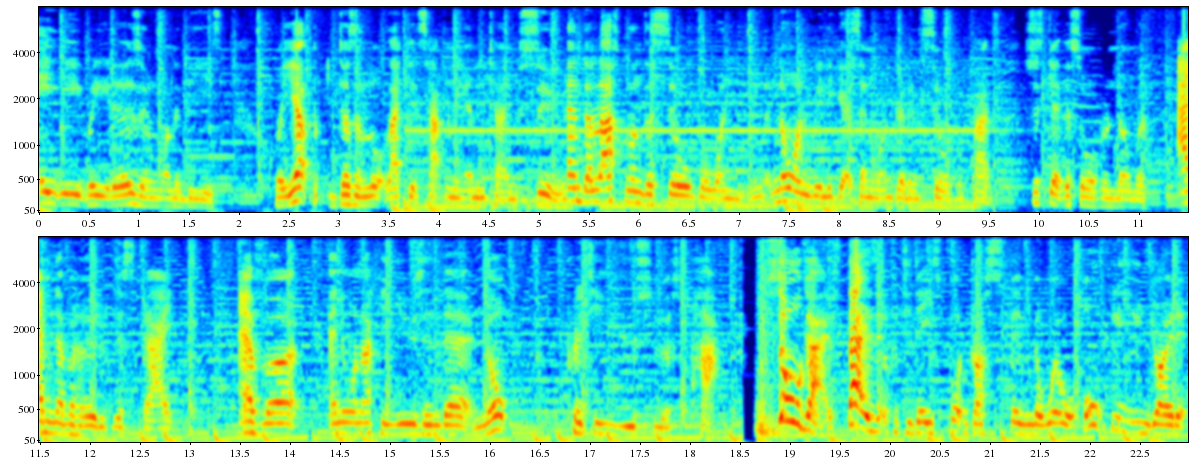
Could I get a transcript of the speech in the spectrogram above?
88 raiders in one of these. But yep, it doesn't look like it's happening anytime soon. And the last one, the silver one. No one really gets anyone good in silver packs. just get this over and done with. I've never heard of this guy ever anyone I can use in there? Nope. Pretty useless pack so guys that is it for today's FUT draft spin the wheel. Hopefully you enjoyed it.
